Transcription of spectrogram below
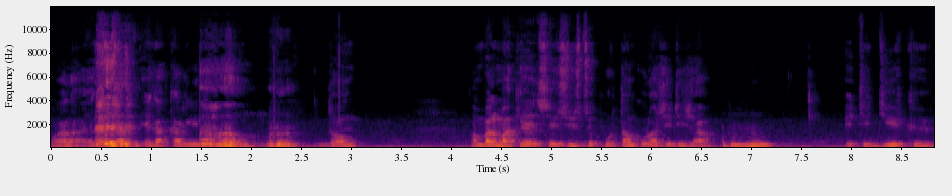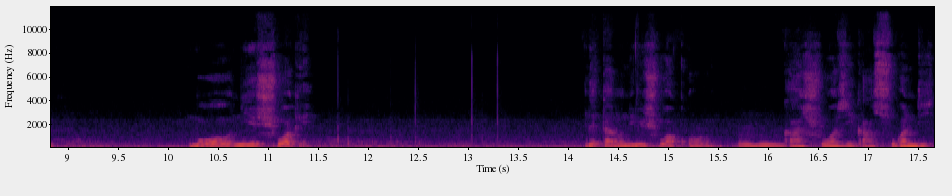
voilà e ka e ka karili dabila donc an balimakɛ c'est juste pour t'encourager déjà mm -hmm. et te dire que mɔgɔ n'i ye choix kɛ ne t'a dɔn n'i bɛ choix kɔrɔ dɔn k'a choisi k'a sugandi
